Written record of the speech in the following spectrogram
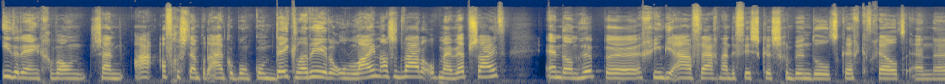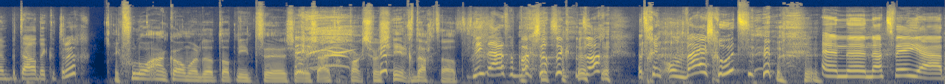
iedereen gewoon zijn afgestempelde aankoopbon kon declareren online, als het ware, op mijn website. En dan hup, uh, ging die aanvraag naar de fiscus gebundeld, kreeg ik het geld en uh, betaalde ik het terug. Ik voel al aankomen dat dat niet uh, zo is uitgepakt zoals je in gedacht had. Het is niet uitgepakt zoals ik het dacht. Het ging onwijs goed. en na twee jaar,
